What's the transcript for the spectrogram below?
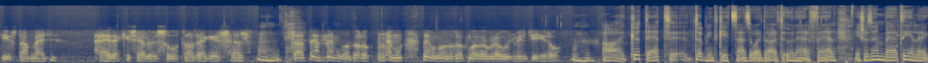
írtam egy helyre kis előszót az egészhez. Uh-huh. Tehát nem, nem, gondolok, nem, nem gondolok magamra úgy, mint író. Uh-huh. A kötet több mint 200 oldalt ölel fel, és az ember tényleg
